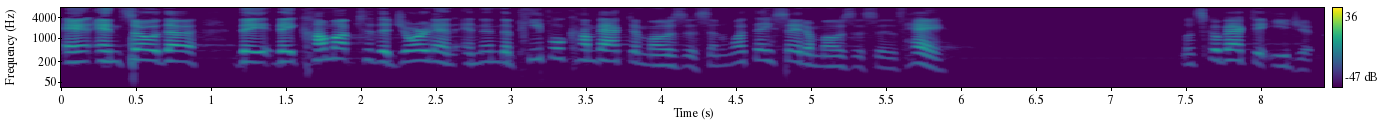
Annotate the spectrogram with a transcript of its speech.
And, and so the, they, they come up to the Jordan, and then the people come back to Moses, and what they say to Moses is, hey, let's go back to Egypt.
